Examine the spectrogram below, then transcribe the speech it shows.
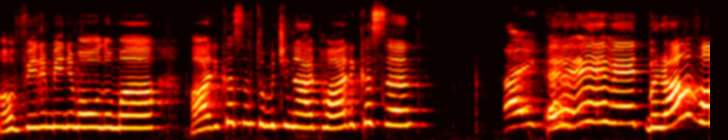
Aferin benim oğluma. Harikasın Tumuçin Alp harikasın. Harika. E, Evet bravo.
